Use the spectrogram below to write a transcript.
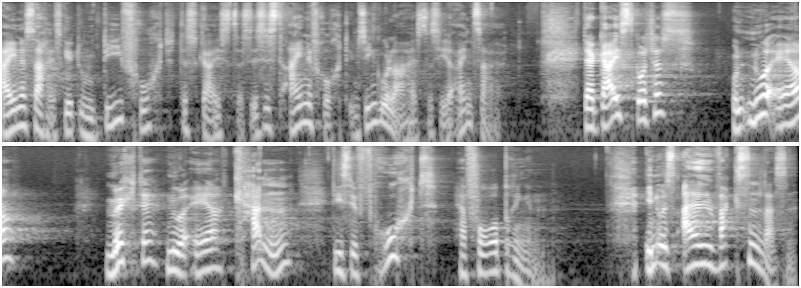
eine Sache. Es geht um die Frucht des Geistes. Es ist eine Frucht. Im Singular heißt es hier Einzahl. Der Geist Gottes und nur er möchte, nur er kann diese Frucht hervorbringen, in uns allen wachsen lassen.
